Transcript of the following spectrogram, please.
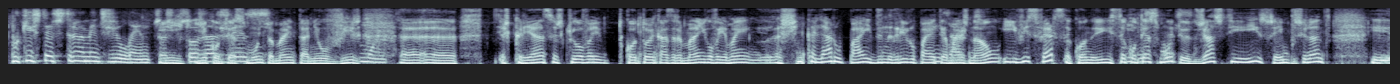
porque isto é extremamente violento. As e, pessoas, e acontece vezes, muito também, Tânia, ouvir uh, uh, as crianças que ouvem, quando estão em casa da mãe, ouvem a mãe achincalhar o pai, denegrir o pai Exato. até mais não, e vice-versa. Quando Isso acontece muito, eu já assisti a isso, é impressionante. E,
